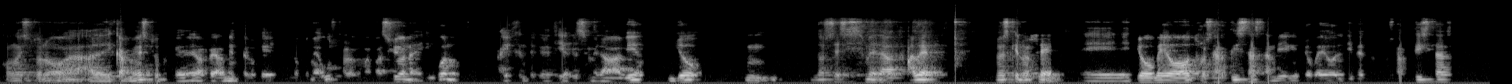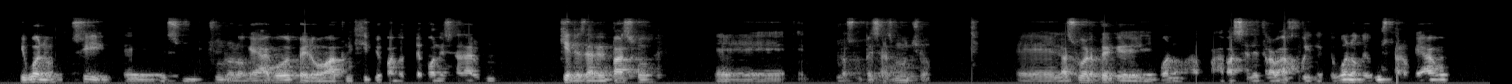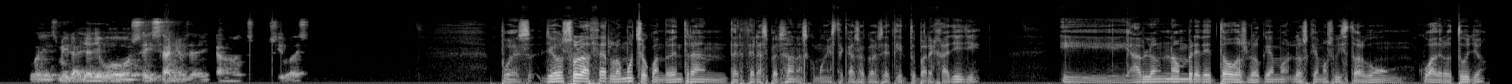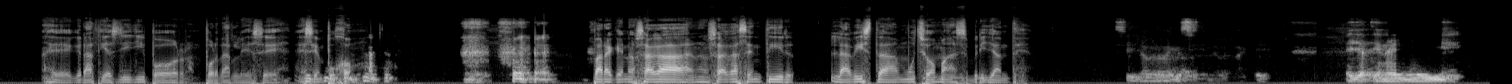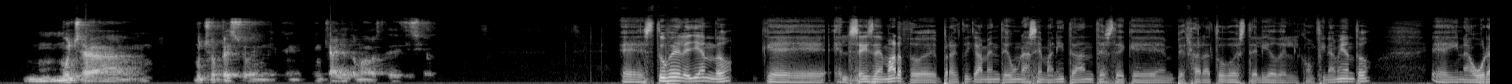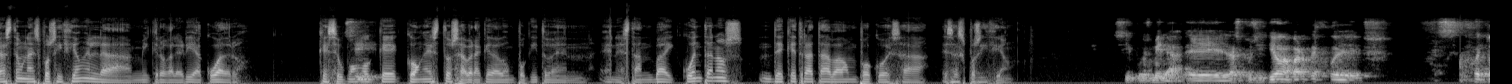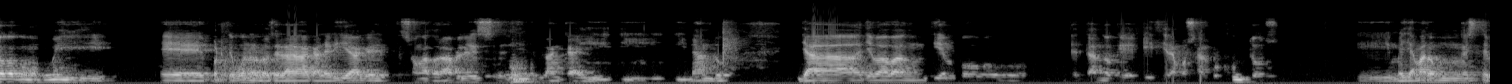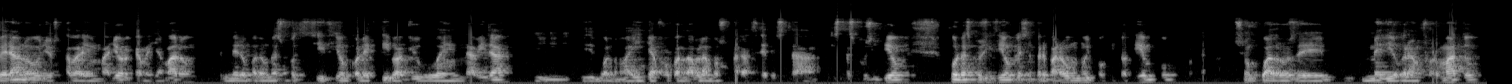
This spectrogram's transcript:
con esto, ¿no? A, dedicarme a esto, porque era realmente lo que, lo que me gusta, lo que me apasiona. Y bueno, hay gente que decía que se me daba bien. Yo mm, no sé si se me da. A ver, no es que no sé. Eh, yo veo a otros artistas también, y yo veo el nivel artistas y bueno, sí, eh, es chulo lo que hago, pero al principio cuando te pones a dar, quieres dar el paso, eh, lo sopesas mucho. Eh, la suerte que, bueno, a, base de trabajo y de que, bueno, te gusta lo que hago, pues mira, ya llevo seis años dedicado en exclusivo a eso. Pues yo suelo hacerlo mucho cuando entran terceras personas, como en este caso acabas de decir tu pareja Gigi, y hablo en nombre de todos lo que hemos, los que hemos visto algún cuadro tuyo, eh, gracias Gigi por, por darle ese, ese empujón. para que nos haga, nos haga sentir la vista mucho más brillante. Sí, la verdad que sí. ella tiene mucha, mucho peso en, que haya tomado esta decisión. Eh, estuve leyendo que el 6 de marzo, eh, prácticamente una semanita antes de que empezara todo este lío del confinamiento, eh, inauguraste una exposición en la microgalería Cuadro, que supongo que con esto se habrá quedado un poquito en, en stand-by. Cuéntanos de qué trataba un poco esa, esa exposición. Sí, pues mira, eh, la exposición aparte fue, fue todo como muy... Eh, porque bueno, los de la galería que son adorables, Blanca y, y, Nando, ya llevaban un tiempo intentando que, que hiciéramos algo juntos y me llamaron este verano, yo estaba en Mallorca, me llamaron primero para una exposición colectiva que hubo en Navidad y, bueno, ahí ya fue cuando hablamos para hacer esta, esta exposición. Fue una exposición que se preparó muy poquito tiempo, son cuadros de medio gran formato,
